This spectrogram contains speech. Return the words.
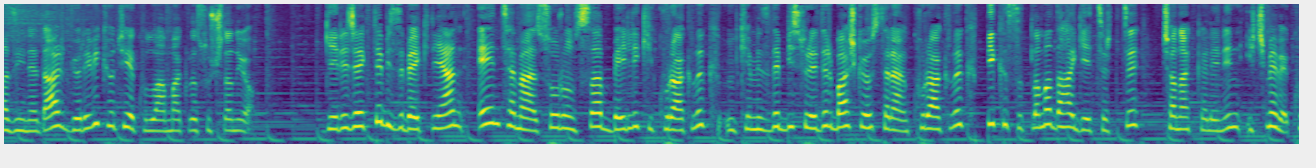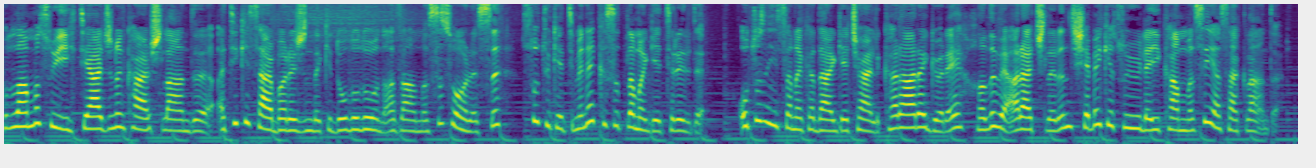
Hazinedar görevi kötüye kullanmakla suçlanıyor. Gelecekte bizi bekleyen en temel sorunsa belli ki kuraklık. Ülkemizde bir süredir baş gösteren kuraklık bir kısıtlama daha getirtti. Çanakkale'nin içme ve kullanma suyu ihtiyacının karşılandığı Atikhisar Barajı'ndaki doluluğun azalması sonrası su tüketimine kısıtlama getirildi. 30 Nisan'a kadar geçerli karara göre halı ve araçların şebeke suyuyla yıkanması yasaklandı.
